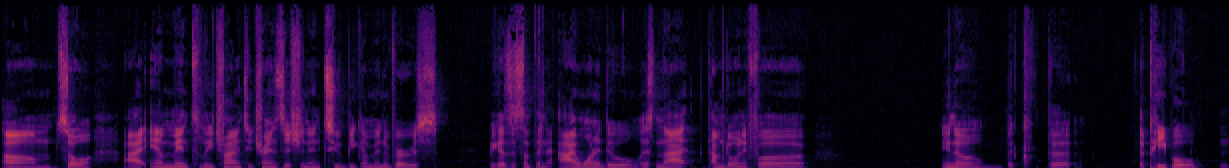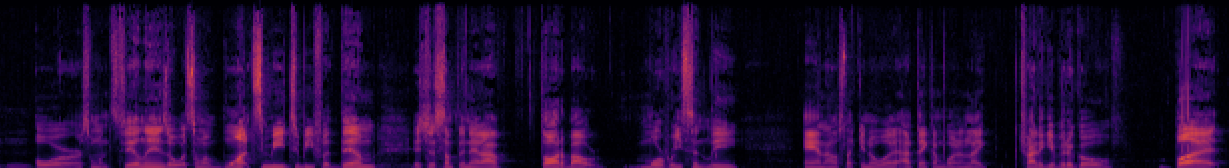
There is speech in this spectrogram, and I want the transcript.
Um, so I am mentally trying to transition into becoming a verse because it's something that I want to do. It's not I'm doing it for you know the the the people mm-hmm. or someone's feelings or what someone wants me to be for them. Mm-hmm. It's just something that I've thought about more recently, and I was like, you know what? I think I'm going to like try to give it a go, but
